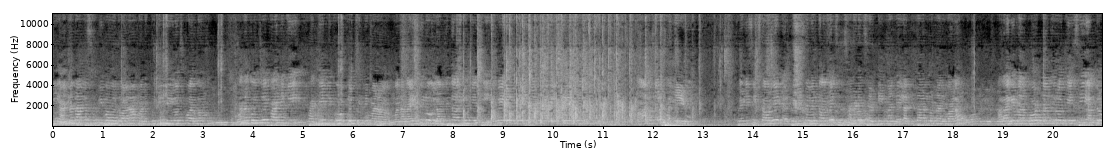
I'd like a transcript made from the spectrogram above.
ఈ అన్నదాత సుఖీభవ ద్వారా మన తుది నియోజకవర్గం మనకు వచ్చే పనికి పద్దెనిమిది కోట్లు వచ్చింది మన మన రైతులు లబ్ధిదారులు వచ్చేసి ఇరవై ఏడు వేల మంది, twenty six thousand twenty seven thousand six hundred మంది లబ్ధిదారులు ఉన్నారు ఇవాళ. అలాగే మన కోటి నందులు వచ్చేసి అందరూ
